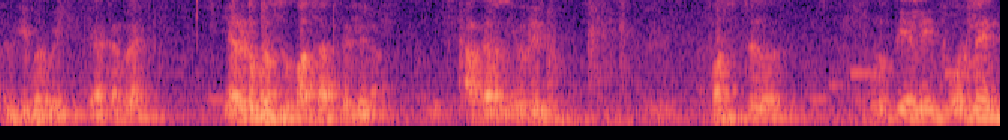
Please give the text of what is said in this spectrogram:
ತಿರುಗಿ ಬರಬೇಕಿತ್ತು. ಯಾಕಂದ್ರೆ ಎರಡು ಬಸ್ ಪಾಸ್ ಆಗ್ತಿರ್ಲಿಲ್ಲ. ಆಗಲ್ಲ ಯೂನಿಟ್ ಫಸ್ಟ್ ಉಡುಪಿಯಲ್ಲಿ ಫೋರ್ ಲೇನ್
